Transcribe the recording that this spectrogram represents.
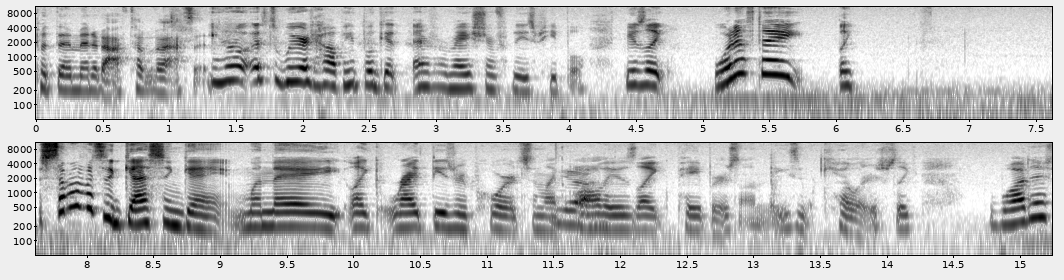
put them in a bathtub of acid. You know, it's weird how people get information from these people. Because, like, what if they, like, some of it's a guessing game when they, like, write these reports and, like, Yeah. all these, like, papers on these killers. Like, what if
